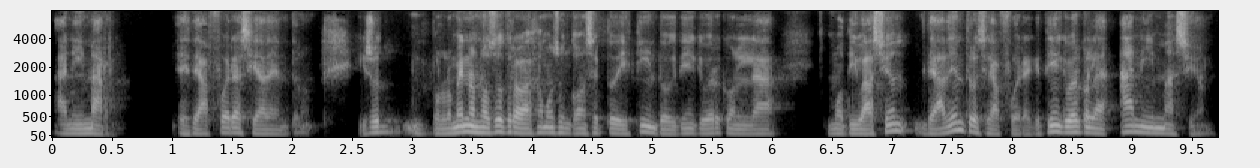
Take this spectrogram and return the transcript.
animar desde afuera hacia adentro. Y yo, por lo menos nosotros trabajamos un concepto distinto que tiene que ver con la motivación de adentro hacia afuera, que tiene que ver con la animación,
